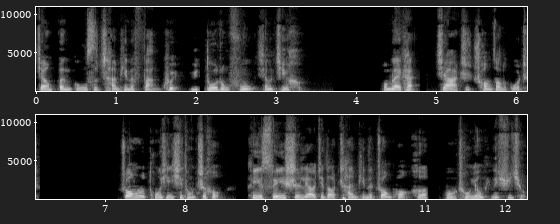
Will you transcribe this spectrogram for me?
将本公司产品的反馈与多种服务相结合。我们来看价值创造的过程。装入通信系统之后，可以随时了解到产品的状况和补充用品的需求，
